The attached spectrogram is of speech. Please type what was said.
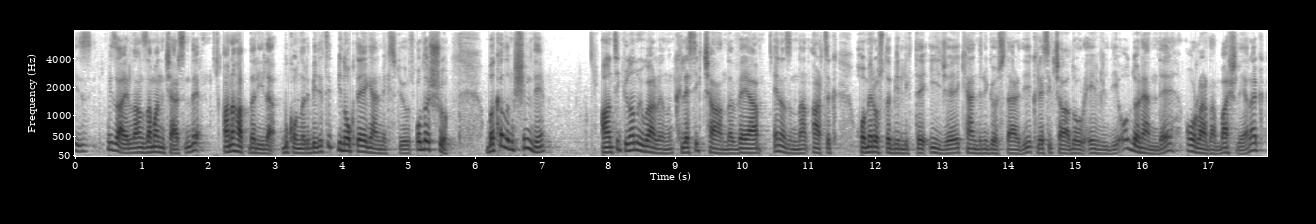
Biz biz ayrılan zaman içerisinde ana hatlarıyla bu konuları belirtip bir noktaya gelmek istiyoruz. O da şu. Bakalım şimdi antik Yunan uygarlığının klasik çağında veya en azından artık Homeros'la birlikte iyice kendini gösterdiği, klasik çağa doğru evrildiği o dönemde oralardan başlayarak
